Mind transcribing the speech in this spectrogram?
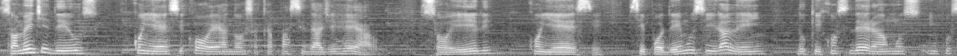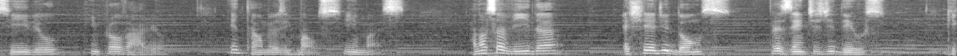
Somente Deus conhece qual é a nossa capacidade real. Só Ele conhece se podemos ir além do que consideramos impossível, improvável. Então, meus irmãos e irmãs, a nossa vida é cheia de dons, presentes de Deus. Que,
